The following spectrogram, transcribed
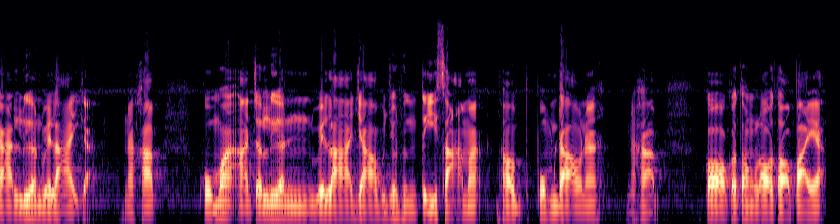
การเลื่อนเวลาอีกอะนะครับ ผมว่าอาจจะเลื่อนเวลายาวไปจนถึงตีสามอะถ้าผมเดานะนะครับ ก็ก็ต้องรอต่อไปอะ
